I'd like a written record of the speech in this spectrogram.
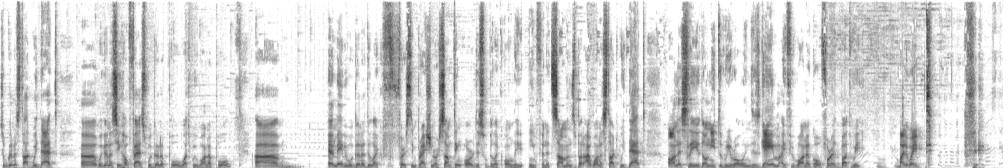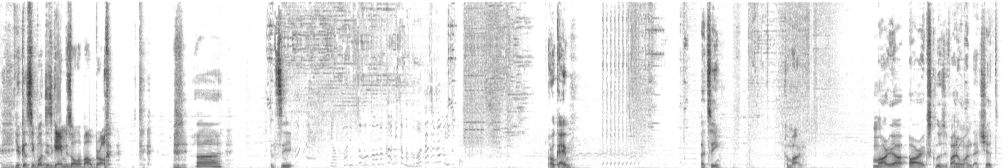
So we're gonna start with that. Uh, we're gonna see how fast we're gonna pull what we wanna pull. Um, and maybe we're gonna do like first impression or something, or this will be like only infinite summons. But I wanna start with that. Honestly, you don't need to reroll in this game if you wanna go for it. But we, by the way, you can see what this game is all about, bro. uh, let's see. Okay. Let's see. Come on. Mario are exclusive. I don't want that shit.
